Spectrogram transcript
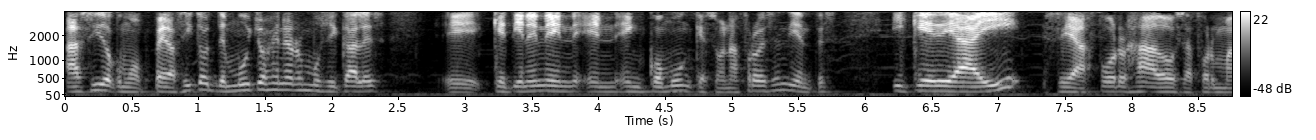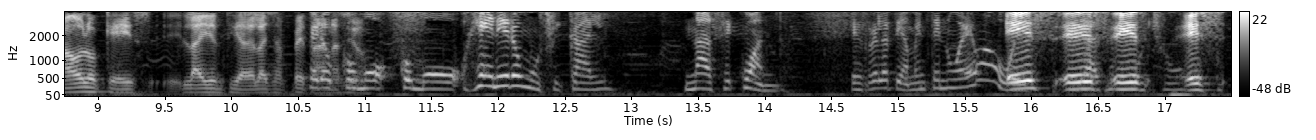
ha sido como pedacitos de muchos géneros musicales eh, que tienen en, en- en común que son afrodescendientes y que de ahí se ha forjado, se ha formado lo que es la identidad de la champeta. Pero como, como género musical, ¿nace cuándo? ¿Es relativamente nueva o es, es, es, es,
